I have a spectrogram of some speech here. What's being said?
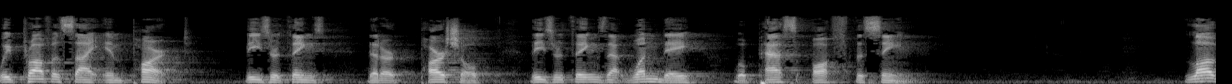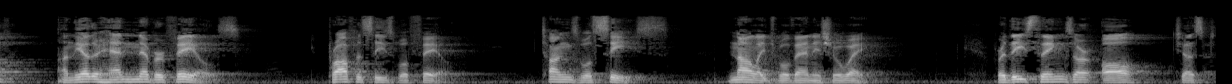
We prophesy in part. These are things that are partial. These are things that one day will pass off the scene. Love on the other hand, never fails. Prophecies will fail, tongues will cease, knowledge will vanish away. For these things are all just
